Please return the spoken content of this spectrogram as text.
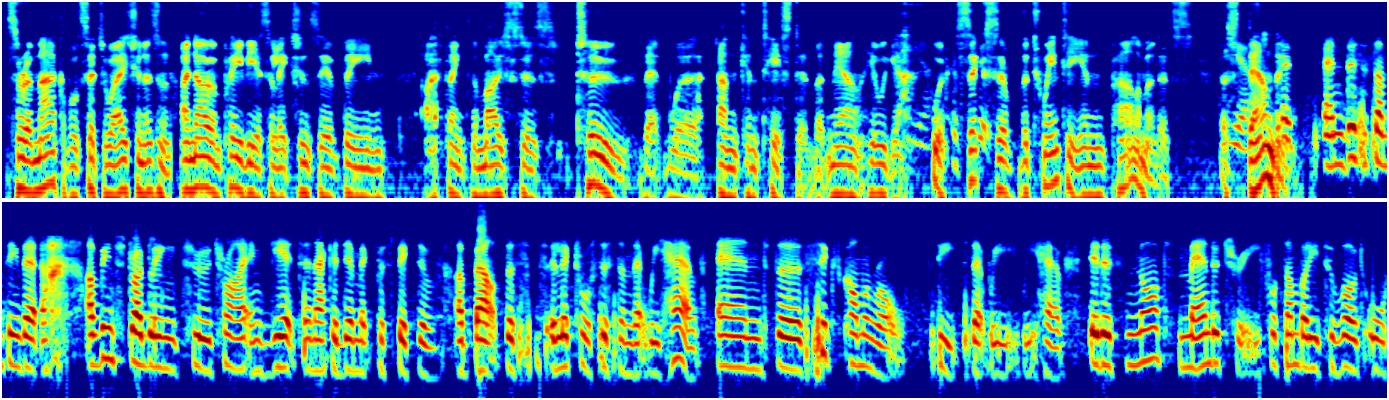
It's a remarkable situation, isn't it? I know in previous elections there have been I think the most is two that were uncontested, but now here we go yeah. with six of the 20 in Parliament. It's astounding. Yeah. And, and, this is something that I've been struggling to try and get an academic perspective about this electoral system that we have and the six common roll seats that we, we have. It is not mandatory for somebody to vote all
